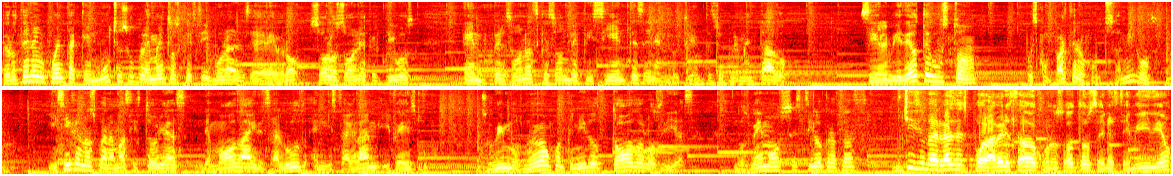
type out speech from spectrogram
Pero ten en cuenta que muchos suplementos que estimulan el cerebro solo son efectivos en personas que son deficientes en el nutriente suplementado. Si el video te gustó, pues compártelo con tus amigos y síganos para más historias de moda y de salud en Instagram y Facebook. Subimos nuevo contenido todos los días. Nos vemos, estilócratas. Muchísimas gracias por haber estado con nosotros en este vídeo.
